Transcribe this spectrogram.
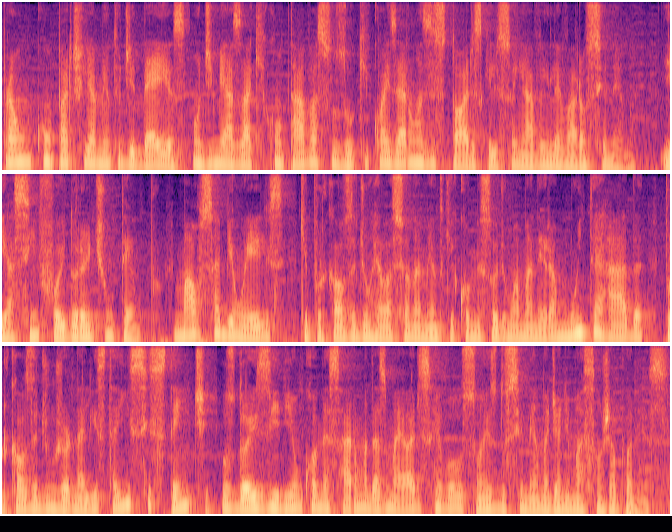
para um compartilhamento de ideias, onde Miyazaki contava a Suzuki quais eram as histórias que ele sonhava em levar ao cinema. E assim foi durante um tempo. Mal sabiam eles que, por causa de um relacionamento que começou de uma maneira muito errada, por causa de um jornalista insistente, os dois iriam começar uma das maiores revoluções do cinema de animação japonês.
